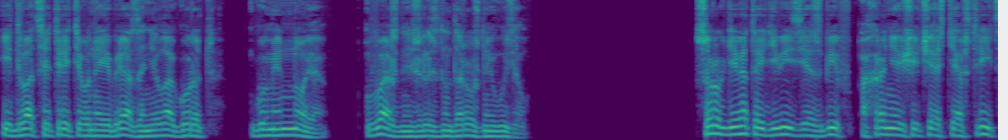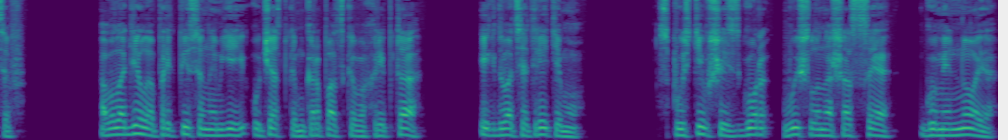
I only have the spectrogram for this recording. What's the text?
и 23 ноября заняла город Гуменное важный железнодорожный узел. 49-я дивизия, сбив охраняющие части австрийцев, овладела предписанным ей участком Карпатского хребта и к 23-му, спустившись с гор, вышла на шоссе Гуменное,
